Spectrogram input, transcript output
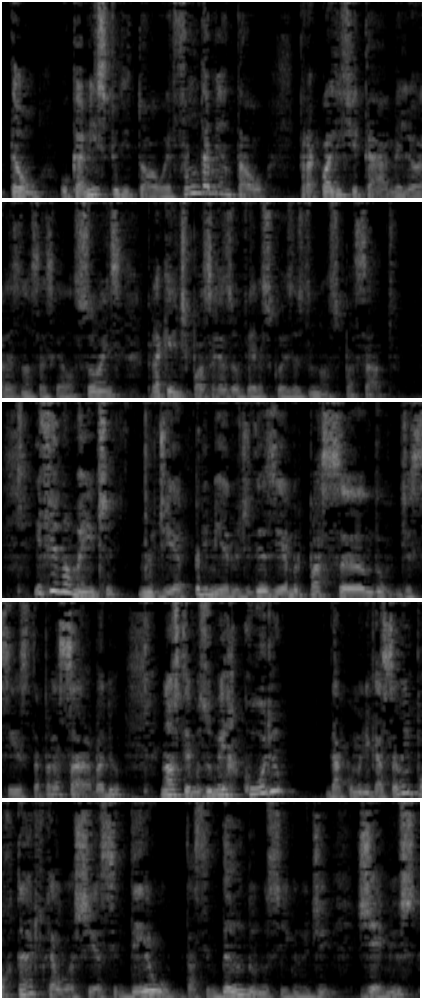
Então, o caminho espiritual é fundamental para qualificar melhor as nossas relações, para que a gente possa resolver as coisas do nosso passado. E finalmente, no dia 1 de dezembro, passando de sexta para sábado, nós temos o Mercúrio da comunicação, importante, porque a lua cheia se deu, está se dando no signo de Gêmeos,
